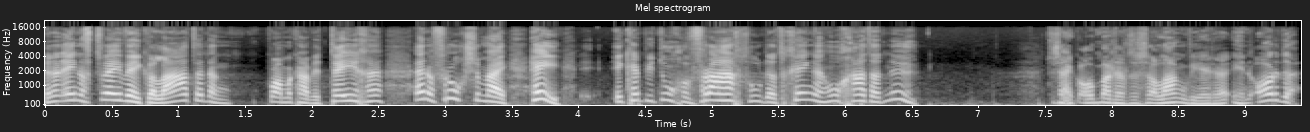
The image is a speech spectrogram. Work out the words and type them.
En dan één of twee weken later, dan kwam ik haar weer tegen en dan vroeg ze mij, hey, ik heb je toen gevraagd hoe dat ging en hoe gaat dat nu? Toen zei ik, oh, maar dat is al lang weer eh, in orde.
